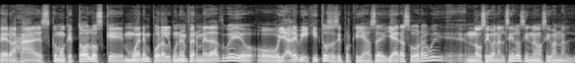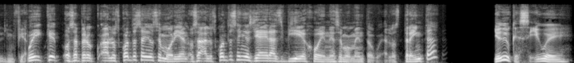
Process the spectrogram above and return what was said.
Pero ajá, es como que todos los que mueren por alguna enfermedad, güey, o, o ya de viejitos, así porque ya, se, ya era su hora, güey, eh, no se iban al cielo, sino se iban al infierno. Güey, ¿qué? O sea, pero ¿a los cuántos años se morían? O sea, ¿a los cuántos años ya eras viejo en ese momento, güey? ¿A los 30? Yo digo que sí, güey.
